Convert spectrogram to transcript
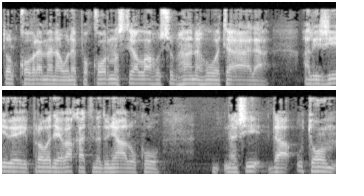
toliko vremena u nepokornosti Allahu subhanahu wa ta'ala ali žive i provode vakat na dunjaluku znači da u tom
